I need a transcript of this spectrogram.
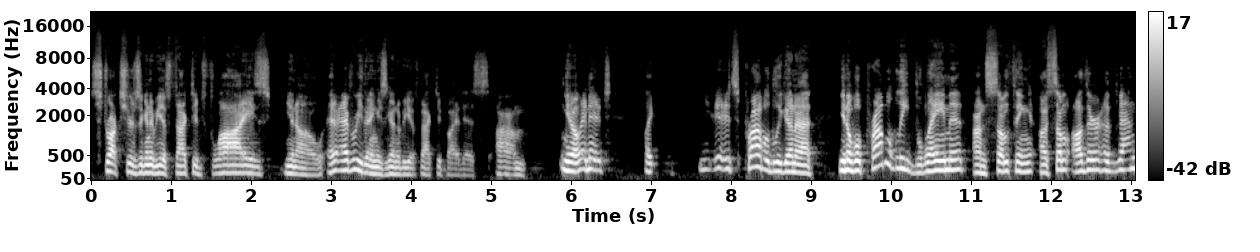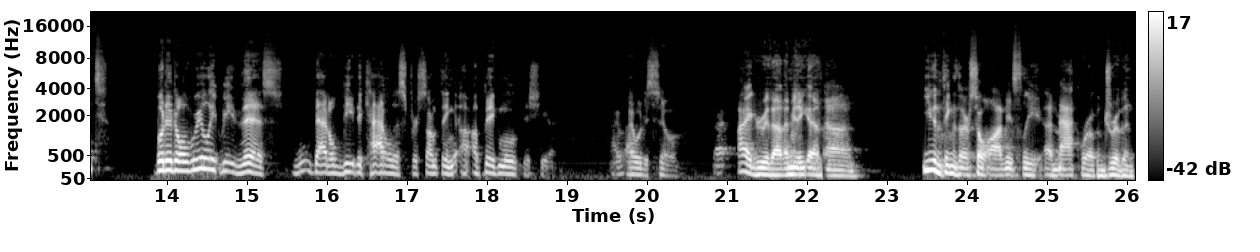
structures are gonna be affected flies you know everything is gonna be affected by this um you know and it's like it's probably gonna, you know, we'll probably blame it on something, uh, some other event, but it'll really be this that'll be the catalyst for something, a, a big move this year. I, I, would assume. I agree with that. I mean, again, uh, even things that are so obviously a macro-driven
